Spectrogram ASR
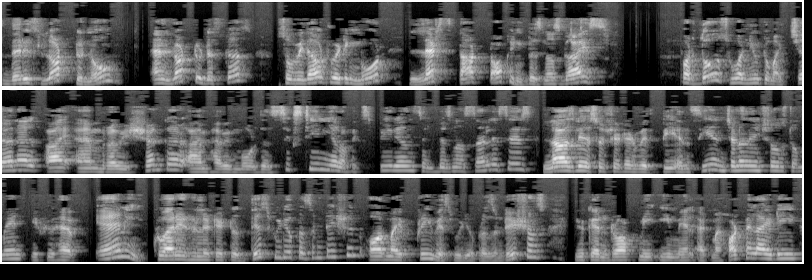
there is lot to know and lot to discuss. So without waiting more, let's start talking business guys. For those who are new to my channel, I am Ravi Shankar. I am having more than 16 years of experience in business analysis, largely associated with P&C and general insurance domain. If you have any query related to this video presentation or my previous video presentations, you can drop me email at my Hotmail ID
